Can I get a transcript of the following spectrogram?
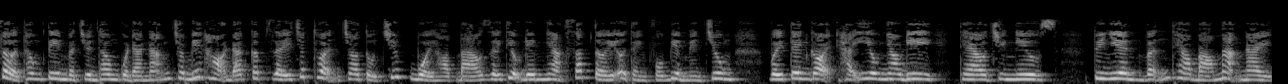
Sở Thông tin và Truyền thông của Đà Nẵng cho biết họ đã cấp giấy chấp thuận cho tổ chức buổi họp báo giới thiệu đêm nhạc sắp tới ở thành phố biển miền Trung với tên gọi Hãy yêu nhau đi, theo G News. Tuy nhiên, vẫn theo báo mạng này,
